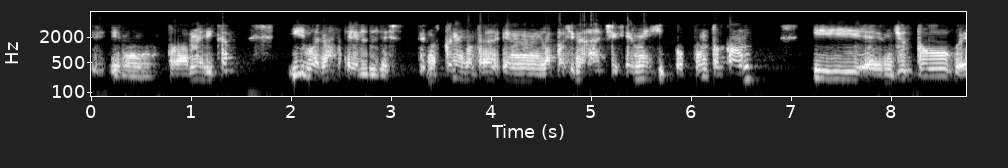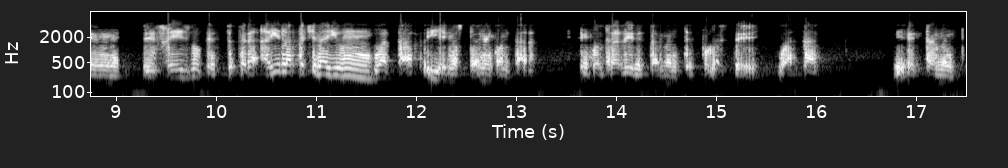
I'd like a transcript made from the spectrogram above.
en toda América. Y bueno, el, este, nos pueden encontrar en la página hgmexico.com y en YouTube, en, Facebook, etcétera. Ahí en la página hay un WhatsApp y ahí nos pueden encontrar, encontrar directamente por este WhatsApp directamente,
